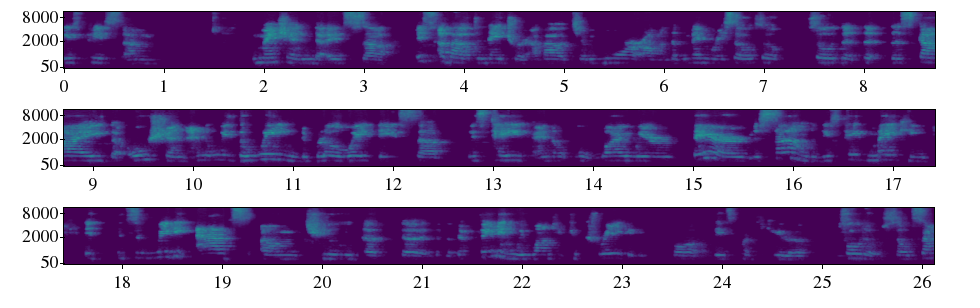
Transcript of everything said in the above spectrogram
this piece um, mentioned it's uh, it's about nature, about more uh, the memory. So so so the, the, the sky, the ocean, and with the wind blow away this uh, this tape, and while we're there, the sound this tape making, it it's really adds um, to the, the, the, feeling we wanted to create for this particular photo. So some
